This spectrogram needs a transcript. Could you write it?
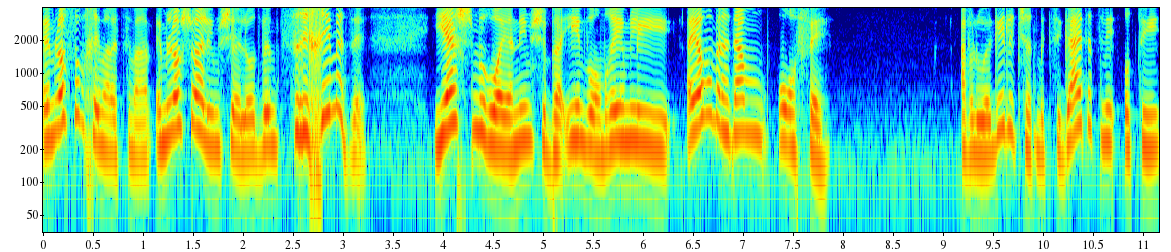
הם לא סומכים על עצמם, הם לא שואלים שאלות, והם צריכים את זה. יש מרואיינים שבאים ואומרים לי, היום הבן אדם הוא רופא. אבל הוא יגיד לי, כשאת מציגה את עצמי, אותי,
